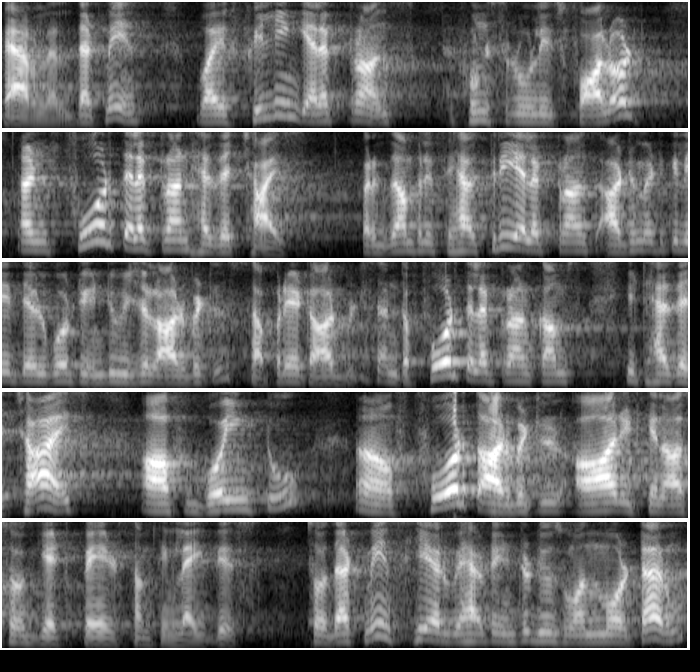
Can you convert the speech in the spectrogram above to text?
parallel. That means while filling electrons Hund's rule is followed and 4th electron has a choice. For example, if you have 3 electrons automatically they will go to individual orbitals separate orbitals and the 4th electron comes it has a choice of going to uh, 4th orbital or it can also get paired something like this. So, that means here we have to introduce one more term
